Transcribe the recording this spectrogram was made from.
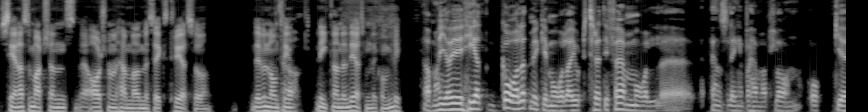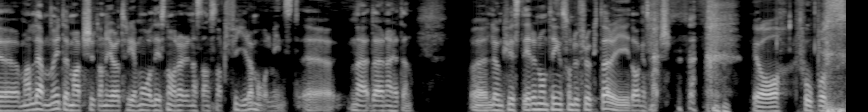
Senaste matchen, Arsenal hemma med 6-3, så det är väl någonting Ja. liknande det som det kommer bli. Ja, man gör ju helt galet mycket mål, har gjort 35 mål eh, än så länge på hemmaplan och eh, man lämnar ju inte en match utan att göra tre mål, det är snarare nästan snart fyra mål minst, eh, när, där i närheten. Eh, Lundqvist, är det någonting som du fruktar i dagens match? Ja, fotbolls,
